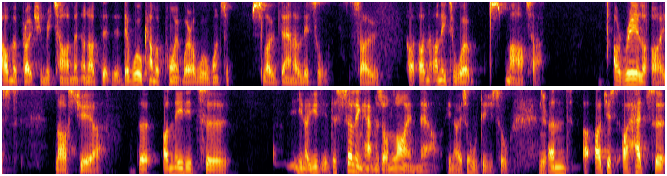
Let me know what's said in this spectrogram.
I'm approaching retirement, and I, th- th- there will come a point where I will want to slow down a little. So I, I, need to work smarter. I realised last year that I needed to, you know, you, the selling happens online now. You know, it's all digital, Yeah. and I, I just I had to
